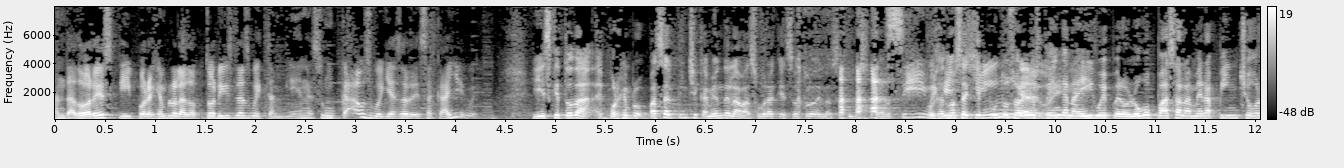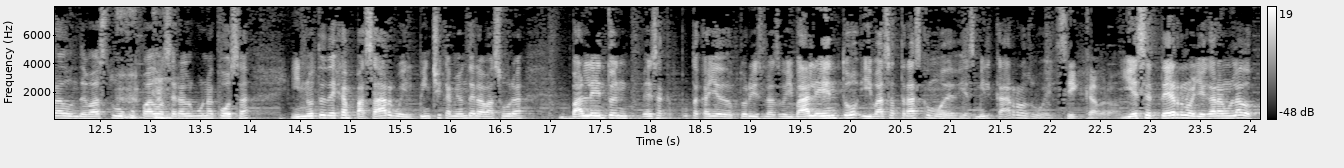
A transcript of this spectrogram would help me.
Andadores. Y, por ejemplo, la Doctor Islas, güey, también es un caos, güey, ya de esa calle, güey. Y es que toda, eh, por ejemplo, pasa el pinche camión de la basura, que es otro de los pinches. Sí, O sea, no sé qué putos chinga, horarios güey. tengan ahí, güey, pero luego pasa la mera pinche hora donde vas tú ocupado a hacer alguna cosa y no te dejan pasar, güey. El pinche camión de la basura va lento en esa puta calle de Doctor Islas, güey. Va lento y vas atrás como de 10 mil carros, güey. Sí, cabrón. Y es eterno llegar a un lado.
